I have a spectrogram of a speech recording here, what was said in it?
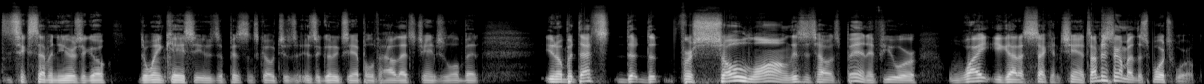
six, seven years ago. Dwane Casey, who's a Pistons coach, is, is a good example of how that's changed a little bit. You know, but that's the, the for so long. This is how it's been. If you were white, you got a second chance. I'm just talking about the sports world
